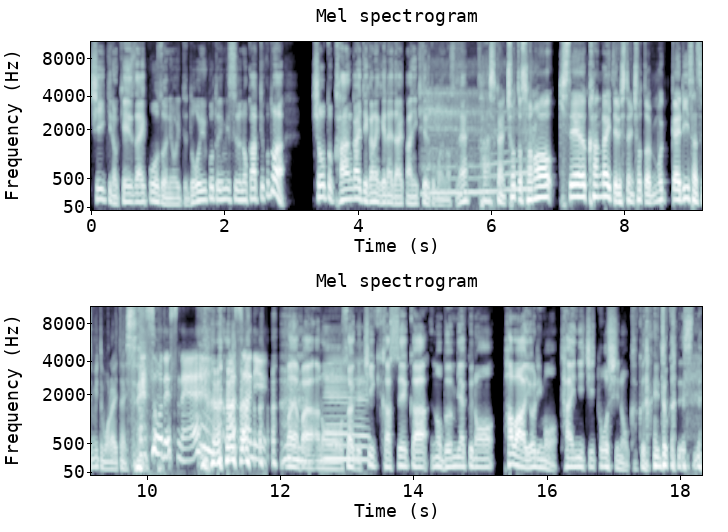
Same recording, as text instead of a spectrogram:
地域の経済構造においてどういうことを意味するのかっていうことは、ちょっと考えていかなきゃいけない大会に来てると思いますね。確かに、ちょっとその規制を考えてる人にちょっともう一回リーサス見てもらいたいですね。そうですね。まさに。まあやっぱあの、おそらく地域活性化の文脈のパワーよりも対日投資の拡大とかですね。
